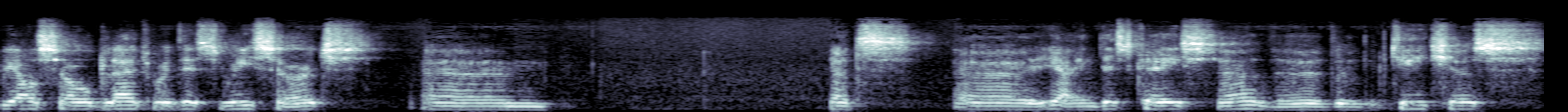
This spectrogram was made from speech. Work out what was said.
we are so glad with this research. Um, that's, uh, yeah, in this case, uh, the, the, the, teachers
